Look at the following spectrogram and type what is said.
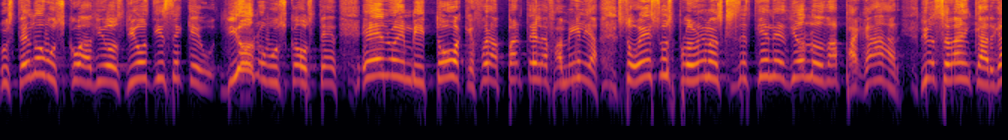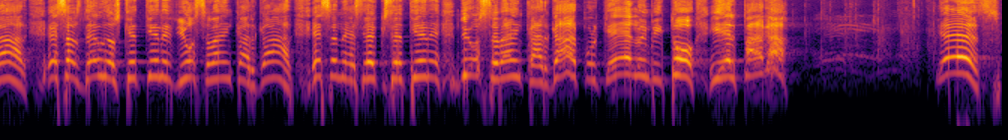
Usted no buscó a Dios. Dios dice que Dios lo buscó a usted. Él lo invitó a que fuera parte de la familia. So esos problemas que usted tiene, Dios los va a pagar. Dios se va a encargar. Esas deudas que tiene, Dios se va a encargar. Esa necesidad que usted tiene, Dios se va a encargar porque Él lo invitó y Él paga. Yes.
